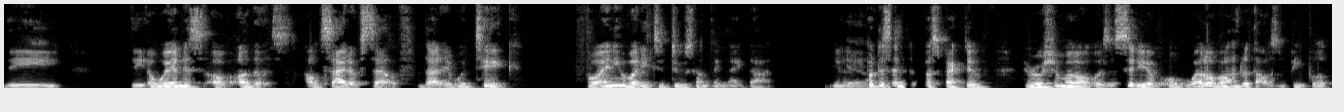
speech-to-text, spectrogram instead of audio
the the awareness of others outside of self that it would take for anybody to do something like that. You know, yeah. put this into perspective. Hiroshima was a city of well over 100,000 people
